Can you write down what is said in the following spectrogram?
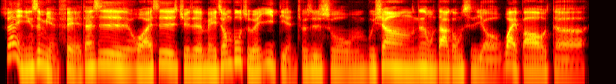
虽然已经是免费，但是我还是觉得美中不足的一点就是说，我们不像那种大公司有外包的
